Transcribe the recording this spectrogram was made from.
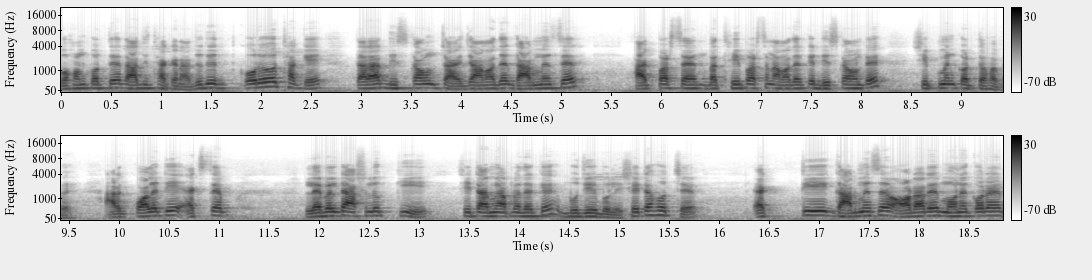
গ্রহণ করতে রাজি থাকে না। যদি করেও থাকে, তারা ডিসকাউন্ট চায় যে আমাদের গার্মেন্টসের ফাইভ পার্সেন্ট বা থ্রি পার্সেন্ট আমাদেরকে ডিসকাউন্টে শিপমেন্ট করতে হবে। আর কোয়ালিটি অ্যাকসেপ্ট লেভেলটা আসলে কি, সেটা আমি আপনাদেরকে বুঝিয়ে বলি। সেটা হচ্ছে, একটি গার্মেন্টসের অর্ডারে মনে করেন,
